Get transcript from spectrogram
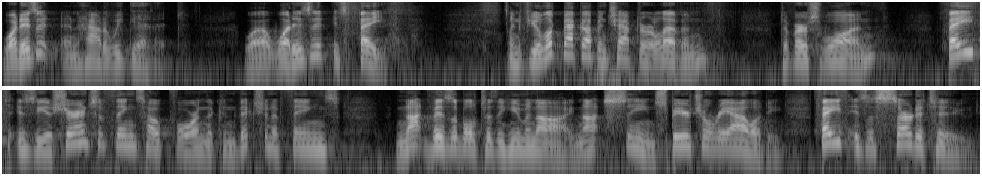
What is it and how do we get it? Well, what is it? Is faith. And if you look back up in chapter 11 to verse 1, faith is the assurance of things hoped for and the conviction of things not visible to the human eye, not seen, spiritual reality. Faith is a certitude,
